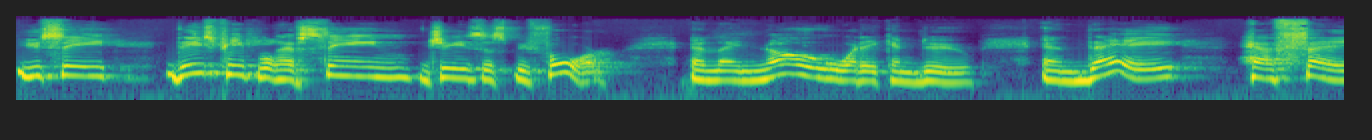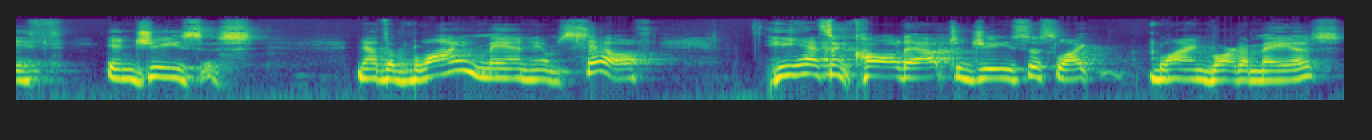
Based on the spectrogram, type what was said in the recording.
You see, these people have seen Jesus before and they know what he can do and they have faith in Jesus. Now the blind man himself, he hasn't called out to Jesus like blind Bartimaeus.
